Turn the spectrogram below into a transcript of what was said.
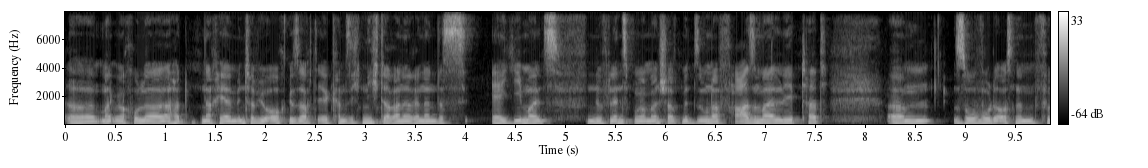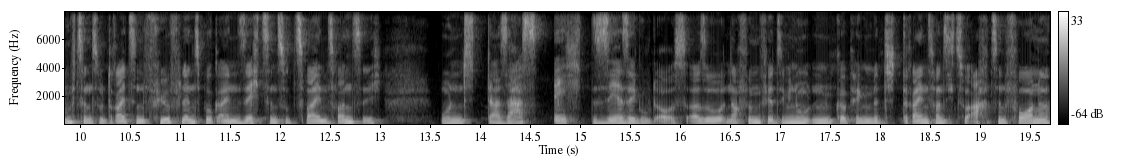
Äh, Mike Machulla hat nachher im Interview auch gesagt, er kann sich nicht daran erinnern, dass er jemals eine Flensburger Mannschaft mit so einer Phase mal erlebt hat. Ähm, so wurde aus einem 15 zu 13 für Flensburg ein 16 zu 22. Und da sah es echt sehr, sehr gut aus. Also nach 45 Minuten Göpping mit 23 zu 18 vorne.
